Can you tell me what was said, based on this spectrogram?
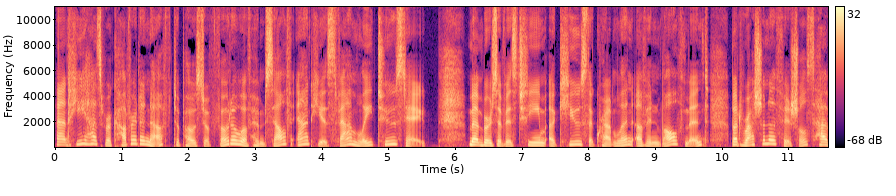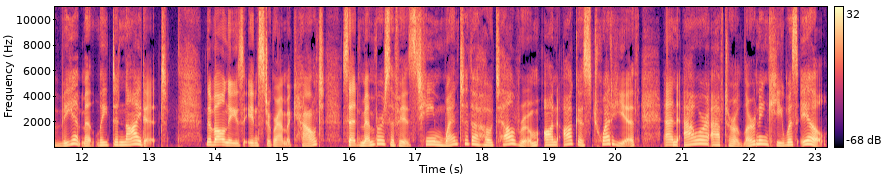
and he has recovered enough to post a photo of himself and his family Tuesday. Members of his team accuse the Kremlin of involvement, but Russian officials have vehemently denied it. Navalny's Instagram account said members of his team went to the hotel room on August 20th, an hour after learning he was ill,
